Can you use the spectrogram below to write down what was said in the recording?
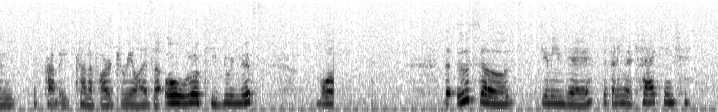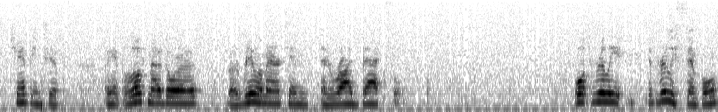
and it's probably kind of hard to realize that, oh look, he's doing this. Well, the Usos, Jimmy and Jey, defending their tag team ch championships against Los Matadores, the Real Americans, and RybAxel. Well, it's really, it's really simple.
